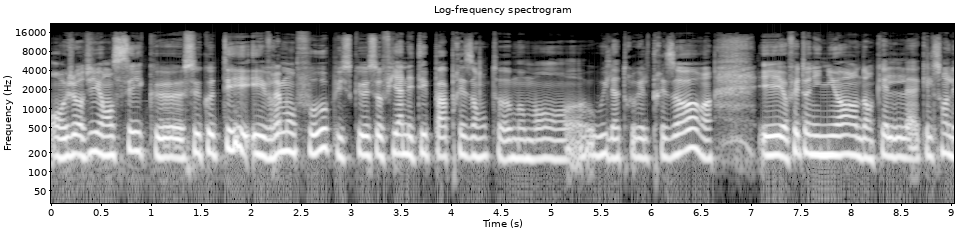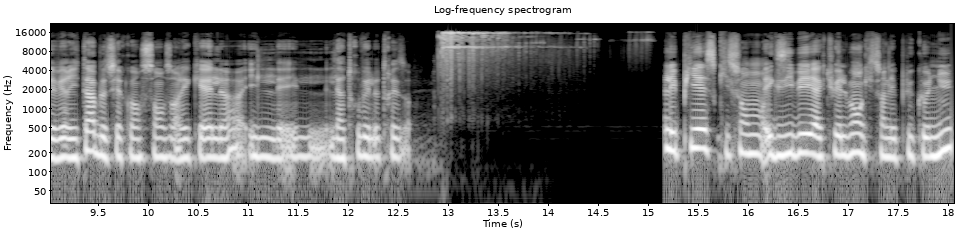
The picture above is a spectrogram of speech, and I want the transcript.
Aujourd'hui, on sait que ce côté est vraiment faux puisque Sophia n'était pas présente au moment où il a trouvé le trésor. Et en fait, on ignore dans quelles, sont les véritables circonstances dans lesquelles il a trouvé le trésor. Les pièces qui sont exhibées actuellement, qui sont les plus connues,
